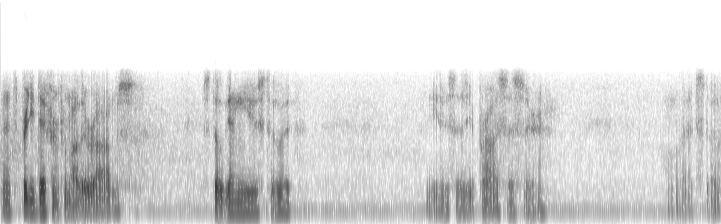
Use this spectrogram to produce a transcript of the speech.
And it's pretty different from other ROMs. Still getting used to it. It even says your processor. All that stuff.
